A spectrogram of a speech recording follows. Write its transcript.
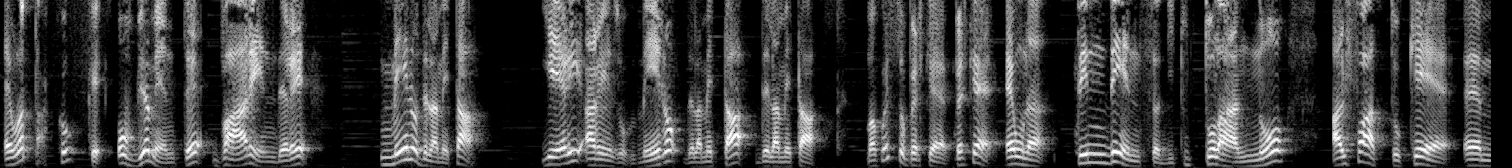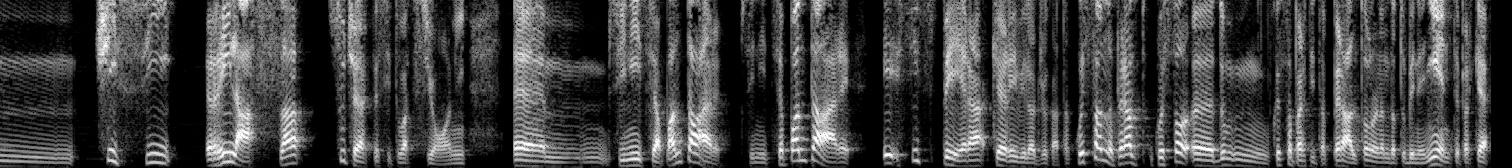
è un attacco che ovviamente va a rendere meno della metà. Ieri ha reso meno della metà della metà. Ma questo perché? Perché è una tendenza di tutto l'anno al fatto che ehm, ci si rilassa su certe situazioni. ehm, si inizia a pantare, si inizia a pantare e si spera che arrivi la giocata. Quest'anno, peraltro, questo, eh, dom- questa partita, peraltro, non è andato bene niente perché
